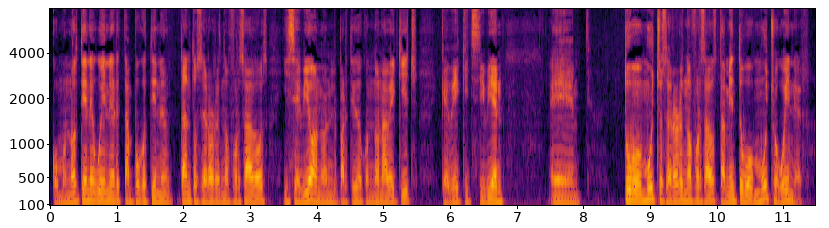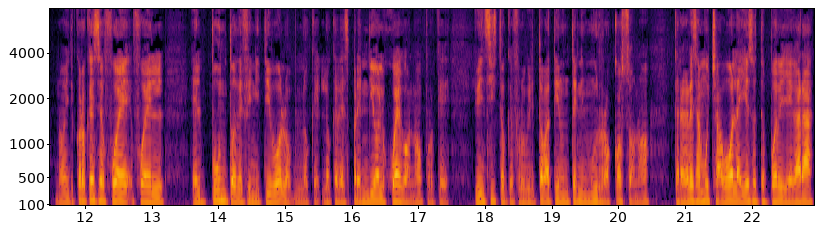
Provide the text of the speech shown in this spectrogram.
como no tiene winner, tampoco tiene tantos errores no forzados y se vio, ¿no? En el partido con Dona Vekic, que Vekic, si bien eh, tuvo muchos errores no forzados, también tuvo mucho winner, ¿no? Y creo que ese fue, fue el, el punto definitivo, lo, lo, que, lo que desprendió el juego, ¿no? Porque yo insisto que Fruvirtova tiene un tenis muy rocoso, ¿no? Te regresa mucha bola y eso te puede llegar a,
